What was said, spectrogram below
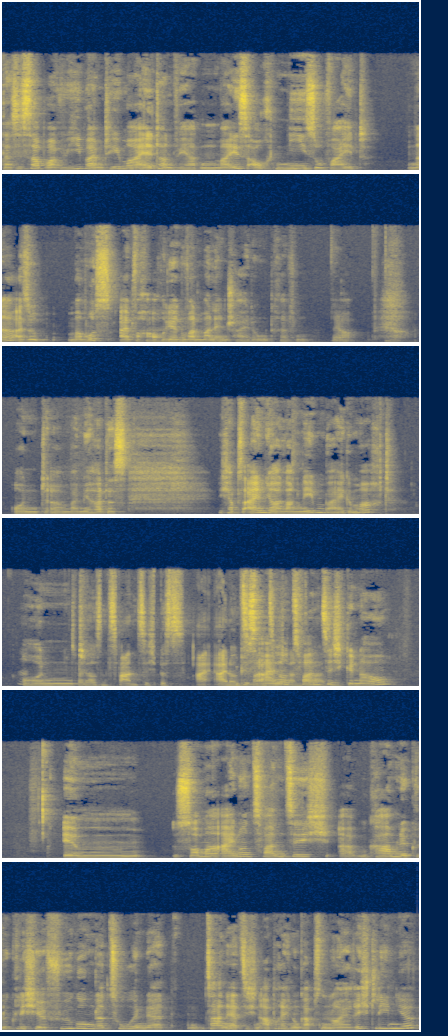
Das ist aber wie beim Thema Elternwerden. Man ist auch nie so weit. Ne? Also man muss einfach auch mhm. irgendwann mal Entscheidungen treffen. Ja. ja. Und ähm, bei mir hat es, ich habe es ein Jahr lang nebenbei gemacht. Und 2020 bis 21. Bis 21, genau. Im Sommer 21 äh, kam eine glückliche Fügung dazu. In der zahnärztlichen Abrechnung gab es eine neue Richtlinie,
